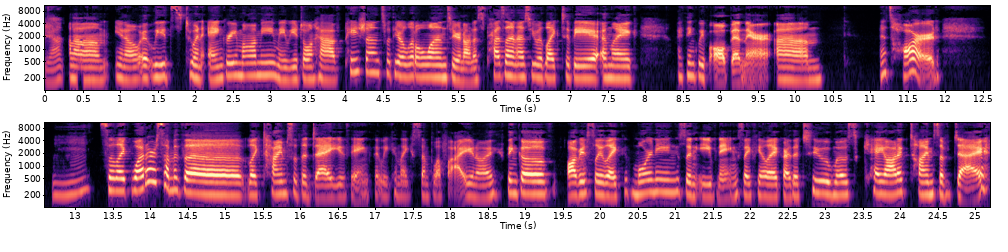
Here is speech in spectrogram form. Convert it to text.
Yeah. Um, you know, it leads to an angry mommy. Maybe you don't have patience with your little ones or you're not as present as you would like to be. And like, I think we've all been there. Um, it's hard. Mm-hmm. So, like, what are some of the like times of the day you think that we can like simplify? You know, I think of obviously like mornings and evenings. I feel like are the two most chaotic times of day.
